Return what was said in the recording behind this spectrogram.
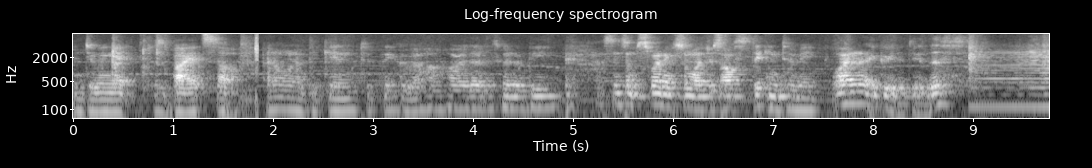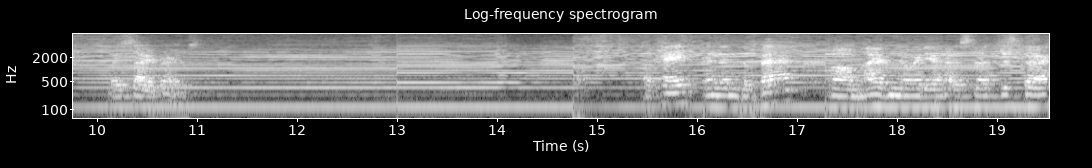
and doing it just by itself. I don't want to begin to think about how hard that is going to be. Since I'm sweating so much, it's all sticking to me. Why did I agree to do this? My sideburns. Okay, and then the back. Um, I have no idea how to start this back.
